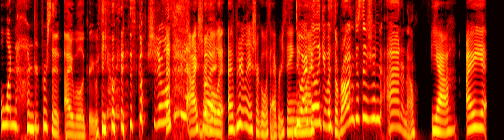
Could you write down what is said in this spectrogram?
One hundred percent. I will agree with you. It is questionable. That's something that I struggle with. Apparently, I struggle with everything. do I life. feel like it was the wrong decision? I don't know. Yeah, I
